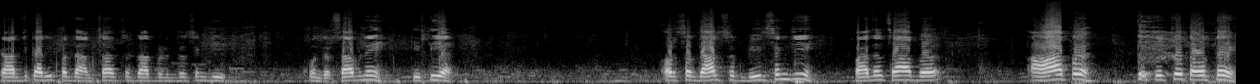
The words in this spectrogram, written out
ਕਾਰਜਕਾਰੀ ਪ੍ਰਧਾਨ ਸਾਹਿਬ ਸਰਦਾਰ ਬਰਿੰਦਰ ਸਿੰਘ ਜੀ ਭੁੰਦਰ ਸਾਹਿਬ ਨੇ ਕੀਤੀ ਹੈ। ਔਰ ਸਰਦਾਰ ਸੁਖਬੀਰ ਸਿੰਘ ਜੀ ਬਾਦਲ ਸਾਹਿਬ ਆਪ ਕਿਤੇ ਤੌਰ ਤੇ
